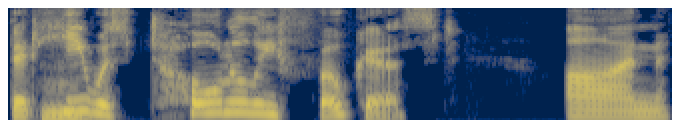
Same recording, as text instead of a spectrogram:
that he hmm. was totally focused on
